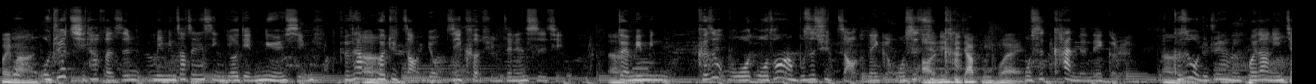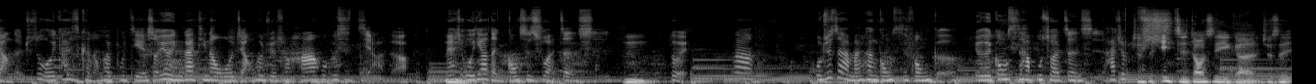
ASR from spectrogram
会吗？我，我觉得其他粉丝明明知道这件事情有点虐心，可是他们会去找有迹可循这件事情。嗯、对，明明可是我我通常不是去找的那个人，我是去看。哦、你比较不会。我是看的那个人。嗯、可是我觉得就像你回到你讲的，就是我一开始可能会不接受，因为你应该听到我讲，会觉得说哈会不会是假的啊？没关系，我一定要等公司出来证实。嗯，对。那。我觉得这还蛮看公司风格，有的公司他不出来证实，他就就是一直都是一个就是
